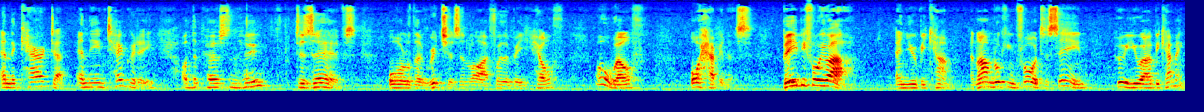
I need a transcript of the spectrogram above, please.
and the character and the integrity of the person who deserves all of the riches in life, whether it be health or wealth or happiness. Be before you are, and you become. And I'm looking forward to seeing who you are becoming.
